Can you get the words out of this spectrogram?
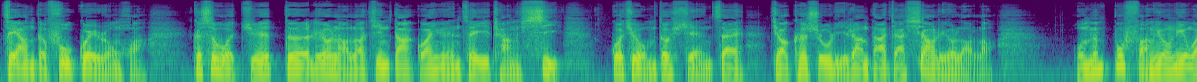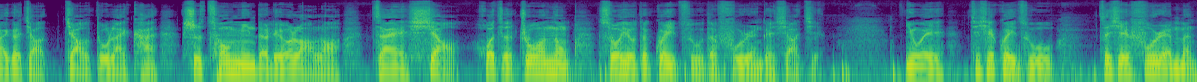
这样的富贵荣华。可是我觉得刘姥姥进大观园这一场戏。过去我们都选在教科书里让大家笑刘姥姥，我们不妨用另外一个角角度来看，是聪明的刘姥姥在笑或者捉弄所有的贵族的夫人跟小姐，因为这些贵族、这些夫人们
